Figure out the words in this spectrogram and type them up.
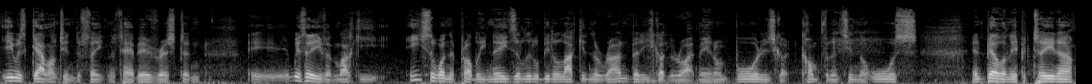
he was gallant in defeating the Tab Everest, and eh, with even lucky, he's the one that probably needs a little bit of luck in the run, but he's got the right man on board. He's got confidence in the horse, and Bella Nipotina,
